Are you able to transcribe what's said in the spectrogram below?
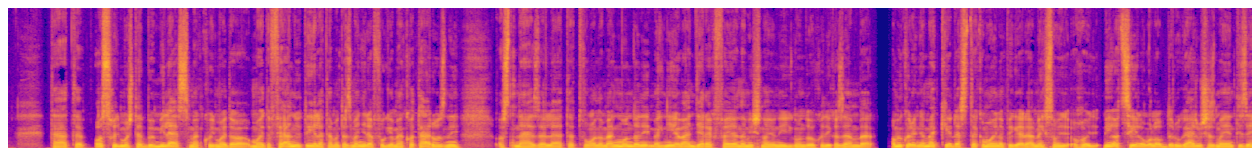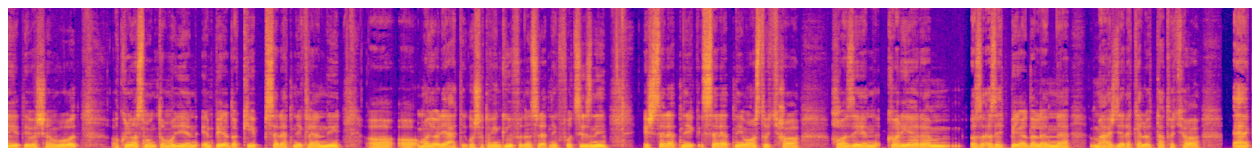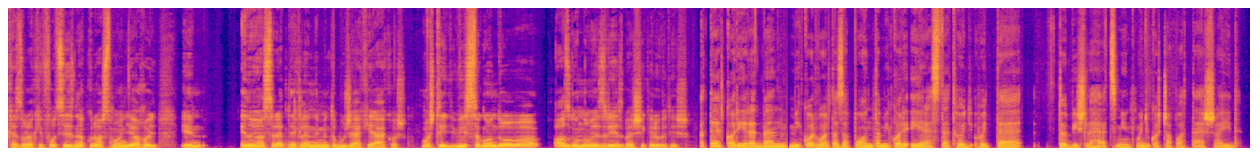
Tehát az, hogy most ebből mi lesz, meg hogy majd a, majd a felnőtt életemet ez mennyire fogja meghatározni, azt nehezen lehetett volna megmondani, meg nyilván gyerekfejjel nem is nagyon így gondolkodik az ember. Amikor engem megkérdeztek, a mai napig erre emlékszem, hogy, hogy mi a célom a labdarúgásban, és ez már ilyen 17 évesen volt, akkor én azt mondtam, hogy én, én példakép szeretnék lenni a, a magyar játékosoknak. Én külföldön szeretnék focizni, és szeretnék, szeretném azt, hogyha ha az én karrierem az, az egy példa lenne más gyerek előtt. Tehát, hogyha elkezd valaki focizni, akkor azt mondja, hogy én én olyan szeretnék lenni, mint a Buzsáki Ákos. Most így visszagondolva, azt gondolom, hogy ez részben sikerült is. A te karrieredben mikor volt az a pont, amikor érezted, hogy, hogy te több is lehetsz, mint mondjuk a csapattársaid?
